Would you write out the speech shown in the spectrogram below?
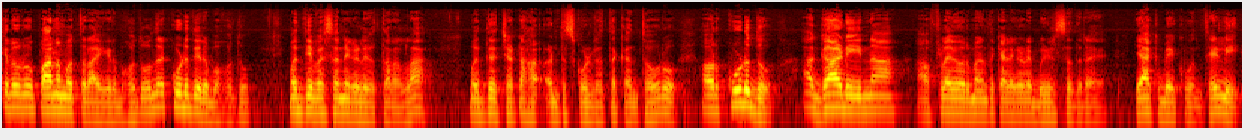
ಕೆಲವರು ಪಾನಮತ್ತರಾಗಿರಬಹುದು, ಅಂದರೆ ಕುಡಿದಿರಬಹುದು. ಮದ್ಯ ಮದ್ಯ ಚಟ ಅಂಟಿಸ್ಕೊಂಡಿರ್ತಕ್ಕಂಥವ್ರು, ಅವ್ರು ಕುಡಿದು ಆ ಗಾಡಿನ, ಆ ಫ್ಲೈಓವರ್ ಮೇಲೆ ಕೆಳಗಡೆ ಬೀಳಿಸಿದ್ರೆ ಯಾಕೆ ಬೇಕು ಅಂಥೇಳಿ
